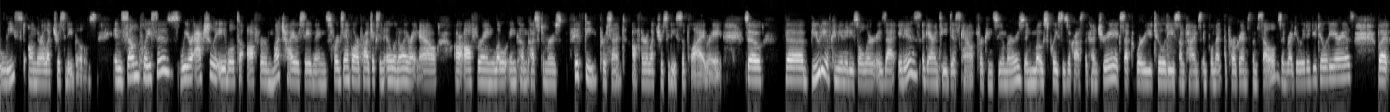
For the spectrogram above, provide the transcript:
least on their electricity bills. In some places, we are actually able to offer much higher savings. For example, our projects in Illinois right now are offering low income customers 50% off their electricity supply rate. So the beauty of community solar is that it is a guaranteed discount for consumers in most places across the country, except where utilities sometimes implement the programs themselves in regulated utility areas. But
